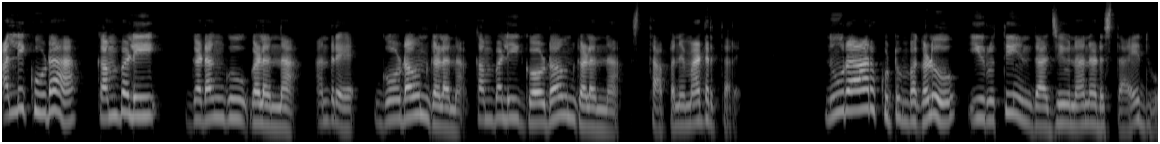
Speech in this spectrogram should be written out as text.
ಅಲ್ಲಿ ಕೂಡ ಕಂಬಳಿ ಗಡಂಗುಗಳನ್ನು, ಅಂದರೆ ಗೋಡೌನ್ಗಳನ್ನು, ಕಂಬಳಿ ಗೋಡೌನ್ಗಳನ್ನು ಸ್ಥಾಪನೆ ಮಾಡಿರ್ತಾರೆ. ನೂರಾರು ಕುಟುಂಬಗಳು ಈ ವೃತ್ತಿಯಿಂದ ಜೀವನ ನಡೆಸ್ತಾ ಇದ್ವು.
